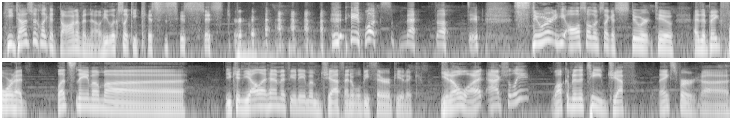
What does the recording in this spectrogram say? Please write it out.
He does look like a Donovan, though. He looks like he kisses his sister. he looks messed up, dude. Stuart, he also looks like a Stuart, too. And the big forehead. Let's name him, uh... You can yell at him if you name him Jeff, and it will be therapeutic. You know what, actually? Welcome to the team, Jeff. Thanks for, uh...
